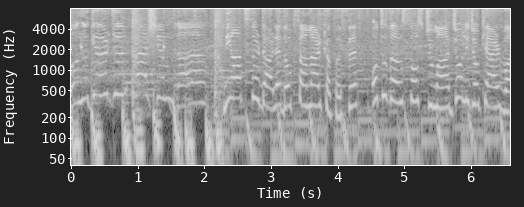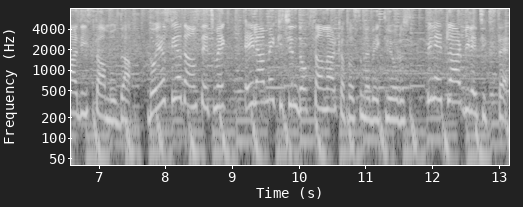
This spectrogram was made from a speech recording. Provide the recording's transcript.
onu gördüm karşımda. Nihat Sırdar'la 90'lar kafası 30 Ağustos Cuma Jolly Joker Vadi İstanbul'da. Doyasıya dans etmek, eğlenmek için 90'lar kafasına bekliyoruz. Biletler Bilet X'te.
